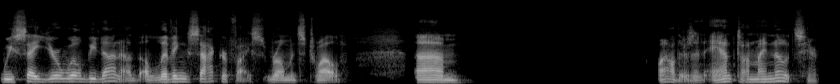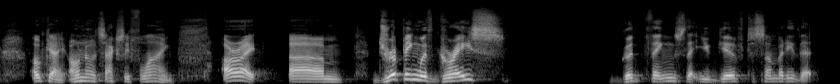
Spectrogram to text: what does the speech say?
we say, Your will be done, a, living sacrifice, Romans 12. Um, Wow, there's an ant on my notes here. Okay. Oh, no, it's actually flying. All right. Um, dripping with grace, good things that you give to somebody that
